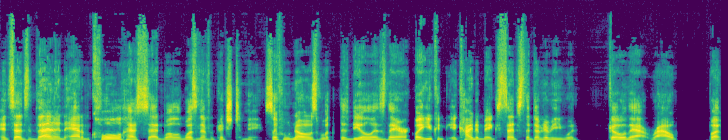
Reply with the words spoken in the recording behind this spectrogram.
And since then, Adam Cole has said, well, it wasn't ever pitched to me. So who knows what the deal is there. But you can it kind of makes sense that WWE would go that route. But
